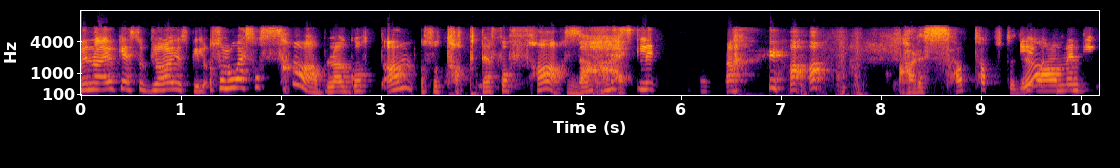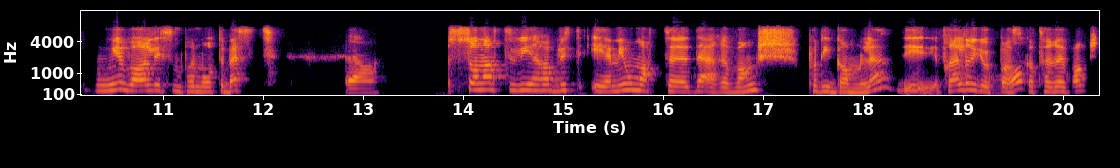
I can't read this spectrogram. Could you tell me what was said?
Men nå er jo ikke jeg så glad i å spille. Og så lå jeg så sabla godt an, og så tapte jeg for fasen. Nei. Nesten litt ja. Er det sant? Tapte du? ja, men de unge var liksom på en måte best. Ja. Sånn at vi har blitt enige om at eh, det er revansj på de gamle. De Foreldregruppa Ja. skal ta revansj.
